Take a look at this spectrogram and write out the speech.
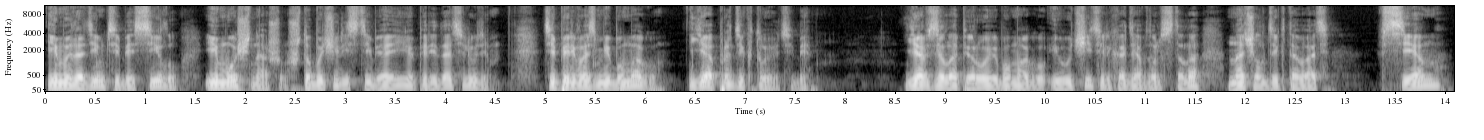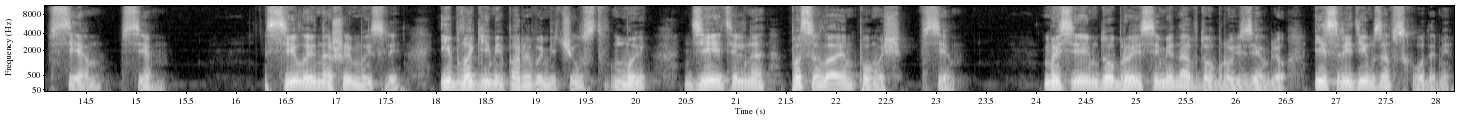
и мы дадим тебе силу и мощь нашу, чтобы через тебя ее передать людям. Теперь возьми бумагу, я продиктую тебе». Я взяла перо и бумагу, и учитель, ходя вдоль стола, начал диктовать «Всем, всем, всем». Силой нашей мысли и благими порывами чувств мы деятельно посылаем помощь всем. Мы сеем добрые семена в добрую землю и следим за всходами.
